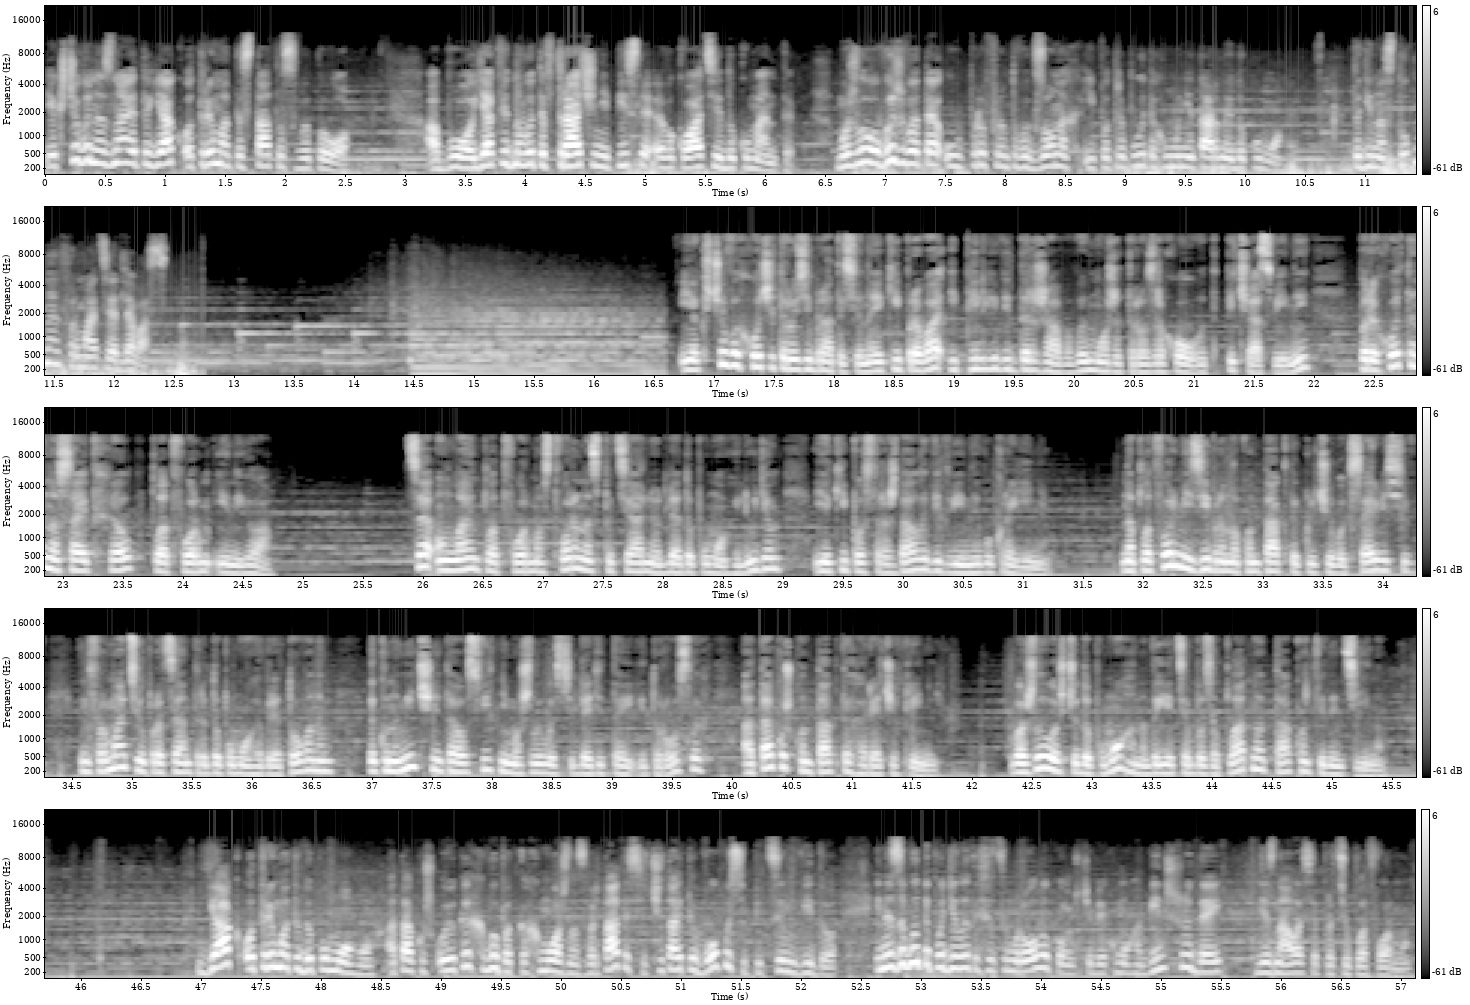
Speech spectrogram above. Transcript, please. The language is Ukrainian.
Якщо ви не знаєте, як отримати статус ВПО або як відновити втрачені після евакуації документи, можливо, ви живете у прифронтових зонах і потребуєте гуманітарної допомоги. Тоді наступна інформація для вас. Якщо ви хочете розібратися, на які права і пільги від держави ви можете розраховувати під час війни, переходьте на сайт Help Platform in.ua. Це онлайн-платформа, створена спеціально для допомоги людям, які постраждали від війни в Україні. На платформі зібрано контакти ключових сервісів, інформацію про центри допомоги врятованим, економічні та освітні можливості для дітей і дорослих, а також контакти гарячих ліній. Важливо, що допомога надається безоплатно та конфіденційно. Як отримати допомогу, а також у яких випадках можна звертатися, читайте в описі під цим відео. І не забудьте поділитися цим роликом, щоб якомога більше людей дізналося про цю платформу.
